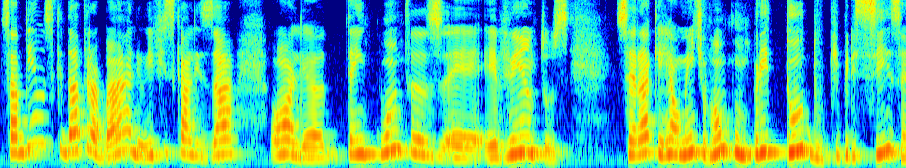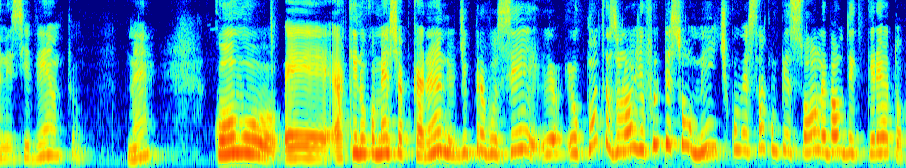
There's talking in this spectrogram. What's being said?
Sabemos que dá trabalho e fiscalizar, olha, tem quantos é, eventos, será que realmente vão cumprir tudo que precisa nesse evento? Né? Como é, aqui no Comércio de Apucarana, eu digo para você, eu, eu, quantas lojas, eu fui pessoalmente conversar com o pessoal, levar o decreto,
